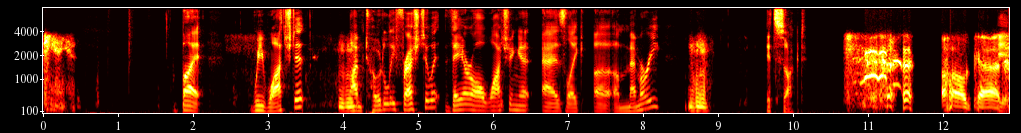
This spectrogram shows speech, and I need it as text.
Dang it. but we watched it. Mm-hmm. I'm totally fresh to it. They are all watching it as like a, a memory. Mm-hmm. It sucked. Oh God! It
